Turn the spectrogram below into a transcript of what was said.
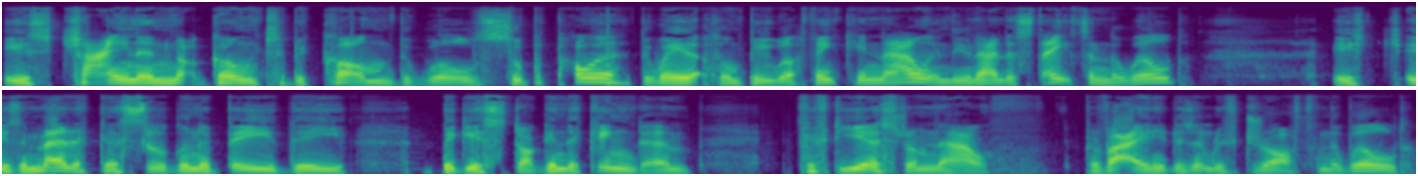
Is China not going to become the world's superpower the way that some people are thinking now in the United States and the world? Is, is America still going to be the biggest dog in the kingdom 50 years from now, providing it doesn't withdraw from the world?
